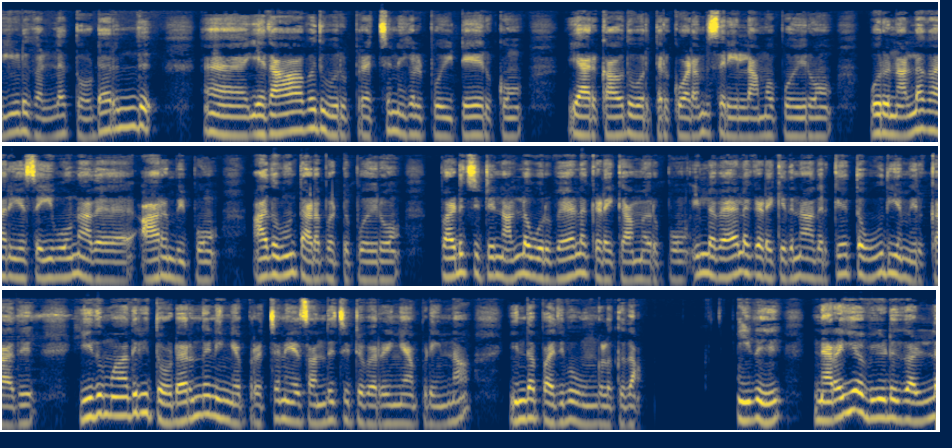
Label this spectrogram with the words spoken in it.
வீடுகளில் தொடர்ந்து ஏதாவது ஒரு பிரச்சனைகள் போயிட்டே இருக்கும். யாருக்காவது ஒருத்தருக்கு உடம்பு சரியில்லாமல் போயிடும் ஒரு நல்ல காரியம் செய்வோன்னு அதை ஆரம்பிப்போம். அதுவும் தடைப்பட்டு போயிடும் படிச்சுட்டு நல்ல ஒரு வேலை கிடைக்காம இருப்போம். இல்லை வேலை கிடைக்குதுன்னா அதற்கேற்ற ஊதியம் இருக்காது. இது மாதிரி தொடர்ந்து நீங்கள் பிரச்சனையை சந்திச்சுட்டு வர்றீங்க அப்படின்னா இந்த பதிவு உங்களுக்கு தான் இது நிறைய வீடுகளில்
